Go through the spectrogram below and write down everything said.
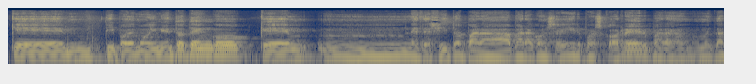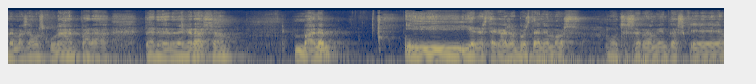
qué tipo de movimiento tengo, qué mmm, necesito para, para, conseguir pues correr, para aumentar la masa muscular, para perder de grasa, ¿vale? Y, y en este caso pues tenemos muchas herramientas que,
